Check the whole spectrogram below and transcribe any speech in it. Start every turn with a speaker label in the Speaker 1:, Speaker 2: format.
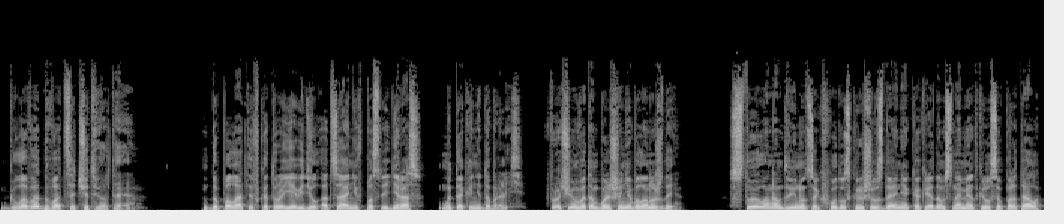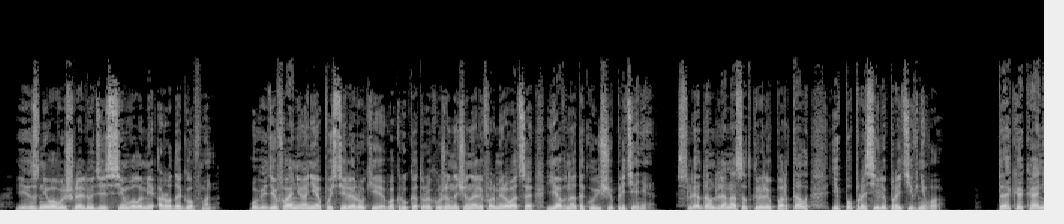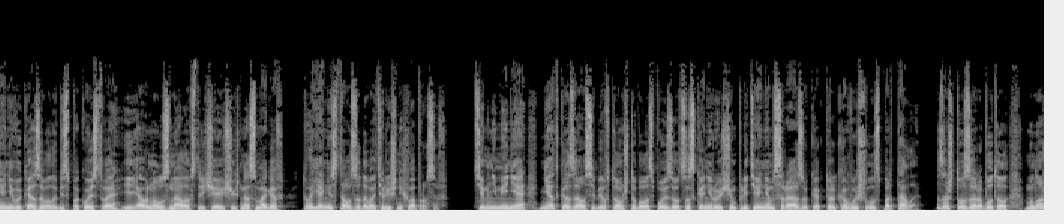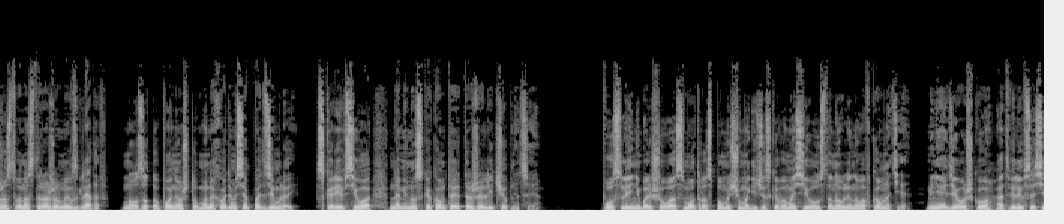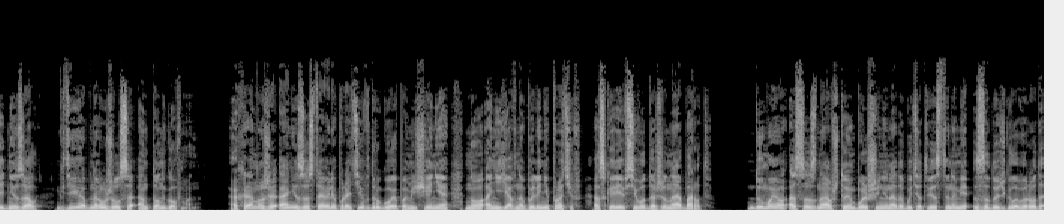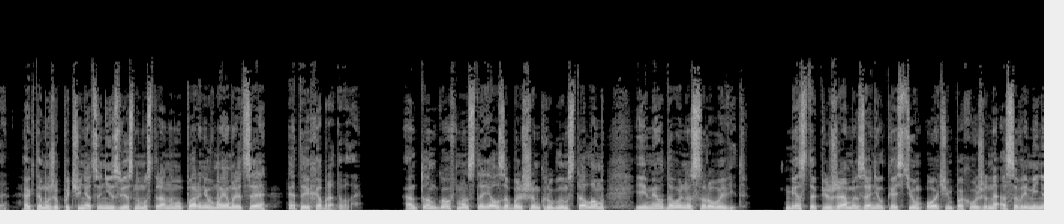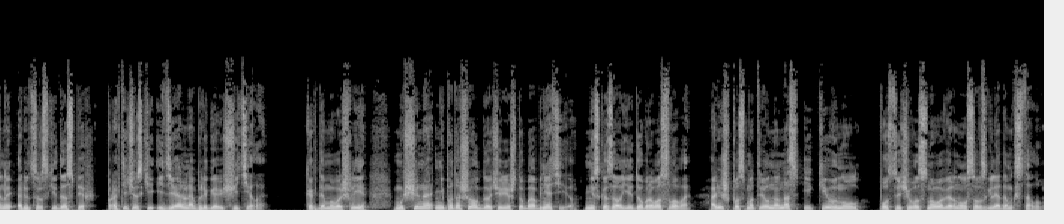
Speaker 1: Глава 24. До палаты, в которой я видел отца Ани в последний раз, мы так и не добрались. Впрочем, в этом больше не было нужды. Стоило нам двинуться к входу с крыши в здание, как рядом с нами открылся портал, и из него вышли люди с символами рода Гофман. Увидев Аню, они опустили руки, вокруг которых уже начинали формироваться явно атакующие плетения. Следом для нас открыли портал и попросили пройти в него. Так как Аня не выказывала беспокойства и явно узнала встречающих нас магов, то я не стал задавать лишних вопросов. Тем не менее, не отказал себе в том, чтобы воспользоваться сканирующим плетением сразу, как только вышел из портала, за что заработал множество настороженных взглядов, но зато понял, что мы находимся под землей. Скорее всего, на минус каком-то этаже лечебницы. После небольшого осмотра с помощью магического массива, установленного в комнате, меня и девушку отвели в соседний зал, где и обнаружился Антон Гофман. Охрану же они заставили пройти в другое помещение, но они явно были не против, а скорее всего даже наоборот. Думаю, осознав, что им больше не надо быть ответственными за дочь главы рода, а к тому же подчиняться неизвестному странному парню в моем лице, это их обрадовало. Антон Гофман стоял за большим круглым столом и имел довольно суровый вид. Место пижамы занял костюм, очень похожий на осовремененный рыцарский доспех, практически идеально облегающий тело. Когда мы вошли, мужчина не подошел к дочери, чтобы обнять ее, не сказал ей доброго слова, а лишь посмотрел на нас и кивнул, после чего снова вернулся взглядом к столу.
